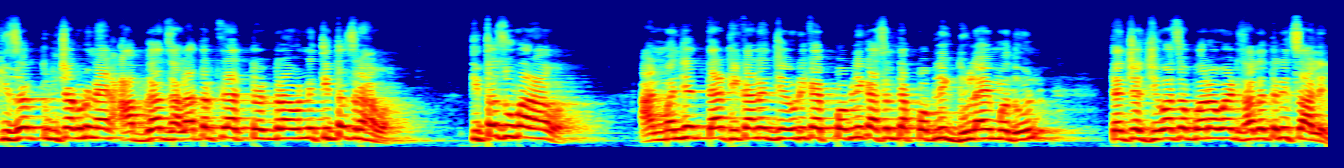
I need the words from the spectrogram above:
की जर तुमच्याकडून एक अपघात झाला तर त्या ट्रक ड्रायव्हरने तिथंच राहावं. तिथंच उभा राहावं. आणि म्हणजे त्या ठिकाणी जेवढी काय पब्लिक असेल त्या पब्लिक धुलाईमधून त्यांच्या जीवाचं बरं वाईट झालं तरी चालेल.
